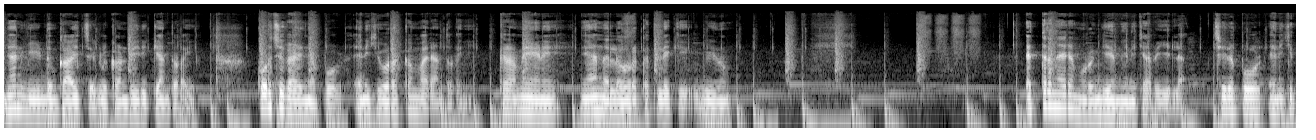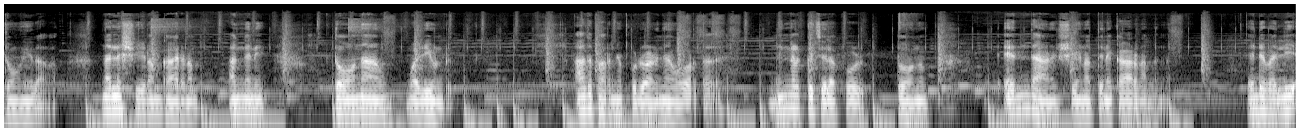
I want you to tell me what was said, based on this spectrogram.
ഞാൻ വീണ്ടും കാഴ്ചകൾ കണ്ടിരിക്കാൻ തുടങ്ങി. കുറച്ച് കഴിഞ്ഞപ്പോൾ എനിക്ക് ഉറക്കം വരാൻ തുടങ്ങി. ക്രമേണ ഞാൻ നല്ല ഉറക്കത്തിലേക്ക് വീണു. എത്ര നേരം ഉറങ്ങിയെന്ന് എനിക്കറിയില്ല. ചിലപ്പോൾ എനിക്ക് തോന്നിയതാവാം. നല്ല ക്ഷീണം കാരണം അങ്ങനെ തോന്നാവും വഴിയുണ്ട്. അത് പറഞ്ഞപ്പോഴാണ് ഞാൻ ഓർത്തത്. നിങ്ങൾക്ക് ചിലപ്പോൾ തോന്നും എന്താണ് ക്ഷീണത്തിന് കാരണമെന്ന്? എന്റെ വലിയ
